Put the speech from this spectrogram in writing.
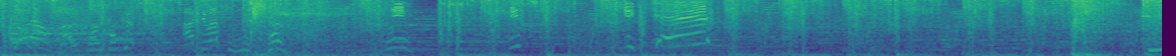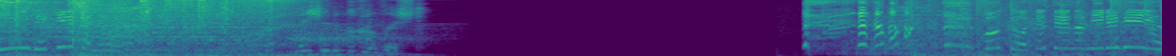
空を舞う感覚。味わってみる。321いっけ君にできるか Mission accomplished. 僕お手製のミルフィーユ。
